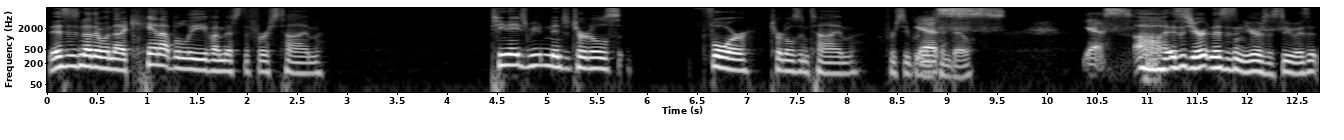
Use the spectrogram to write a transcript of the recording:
This is another one that I cannot believe I missed the first time. Teenage Mutant Ninja Turtles 4 Turtles in Time for Super Nintendo. Yes. Yes. Oh, is this your this isn't yours, it's too, is it?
